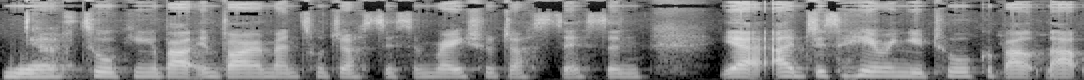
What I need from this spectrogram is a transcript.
yes. talking about environmental justice and racial justice. And yeah, I just hearing you talk about that,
